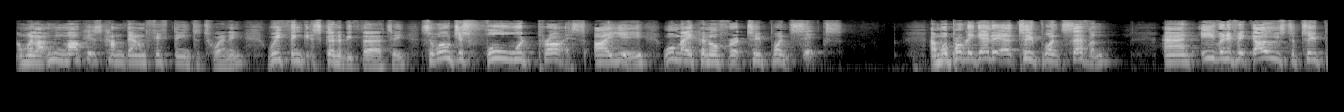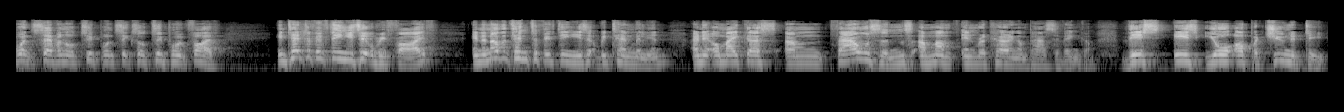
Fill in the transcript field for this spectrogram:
and we're like, hmm, market's come down 15 to 20. We think it's going to be 30. So we'll just forward price, i.e., we'll make an offer at 2.6. And we'll probably get it at 2.7. And even if it goes to 2.7 or 2.6 or 2.5, in 10 to 15 years, it'll be five. In another 10 to 15 years, it'll be 10 million and it'll make us um, thousands a month in recurring and passive income. This is your opportunity.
